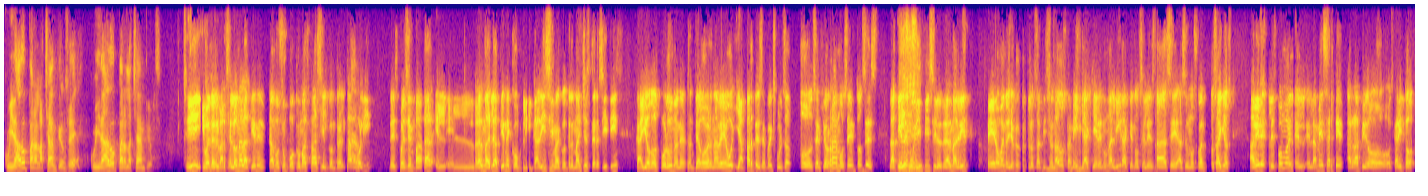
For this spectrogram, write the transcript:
cuidado para la Champions, ¿eh? Cuidado para la Champions. Sí, y bueno, el Barcelona la tiene, digamos, un poco más fácil contra el Napoli. Después de empatar, el, Real Madrid la tiene complicadísima contra el Manchester City. Cayó dos por uno en el Santiago Bernabéu y aparte se fue expulsado Sergio Ramos. ¿eh? Entonces, la tiene muy difícil el Real Madrid. Pero bueno, yo creo que los aficionados también ya quieren una liga que no se les da hace, hace unos cuantos años. A ver, les pongo en, en la mesa el tema rápido, Oscarito.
